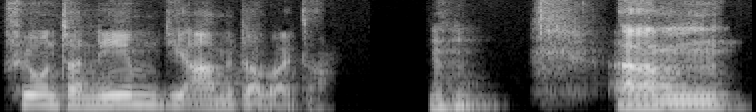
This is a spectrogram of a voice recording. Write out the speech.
für Unternehmen die A-Mitarbeiter? Mhm. Ähm,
